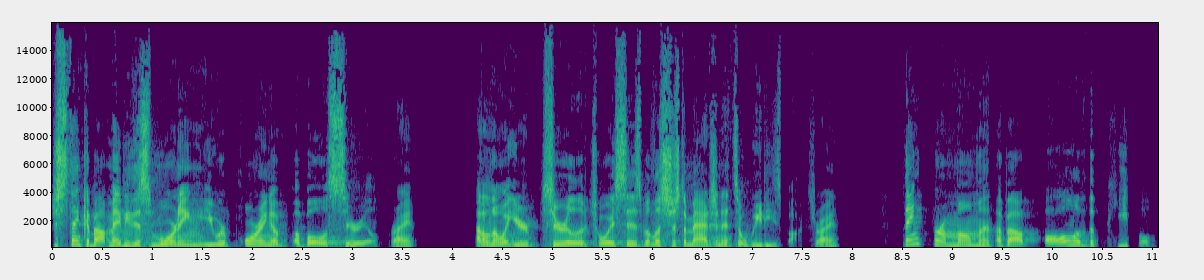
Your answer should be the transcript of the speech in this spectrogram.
Just think about maybe this morning you were pouring a, a bowl of cereal, right? I don't know what your cereal of choice is, but let's just imagine it's a Wheaties box, right? Think for a moment about all of the people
